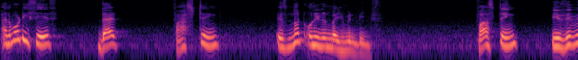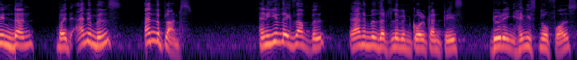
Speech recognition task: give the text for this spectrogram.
And what he says that fasting is not only done by human beings. Fasting is even done by the animals and the plants. And he gives the example, the animals that live in cold countries during heavy snowfalls,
